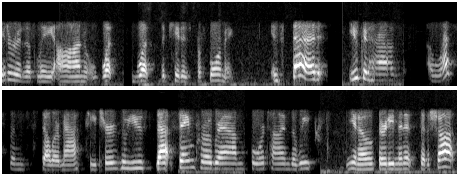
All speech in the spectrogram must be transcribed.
iteratively on what what the kid is performing. Instead, you could have a less than stellar math teacher who used that same program four times a week, you know, 30 minutes at a shot,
